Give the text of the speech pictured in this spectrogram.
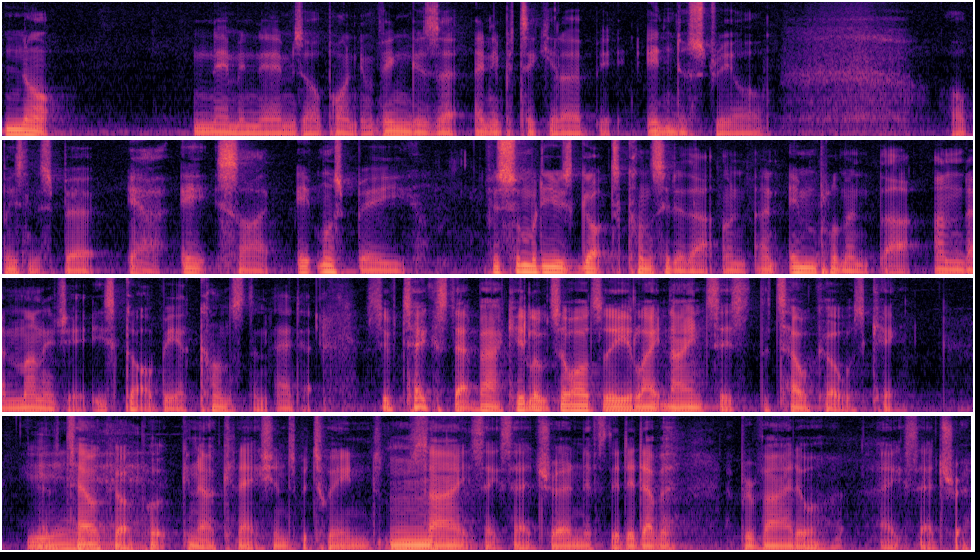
not naming names or pointing fingers at any particular industry or or business, but yeah, it's like it must be for somebody who's got to consider that and, and implement that and then manage it. It's got to be a constant headache. So if you take a step back, you look towards the late nineties, the telco was king. You know, The telco put you know connections between Mm. sites, etc. And if they did have a, a provider, etc.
